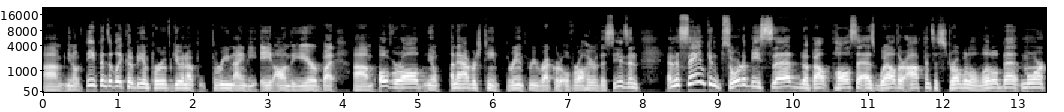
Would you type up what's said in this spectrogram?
Um, you know, defensively could be improved, giving up 398 on the year, but um, overall, you know, an average team, three and three record overall here this season. And the same can sort of be said about Tulsa as well. Their offense has struggled a little bit more.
